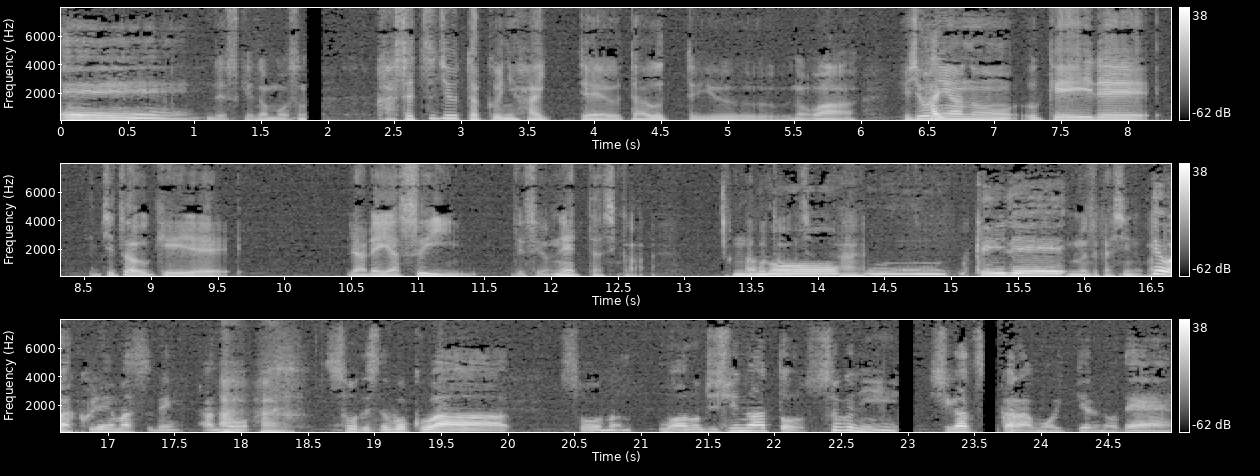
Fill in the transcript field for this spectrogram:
ええですけども、その、仮設住宅に入って歌うっていうのは、非常にはいあの、受け入れ、実は受け入れられやすいんですよね、確か。あのを、はいうん受け入れ難しいのかな。てはくれますね。あの、あはい。そうですね、僕は、そうな、もうあの地震の後、すぐに4月からもう行ってるので、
